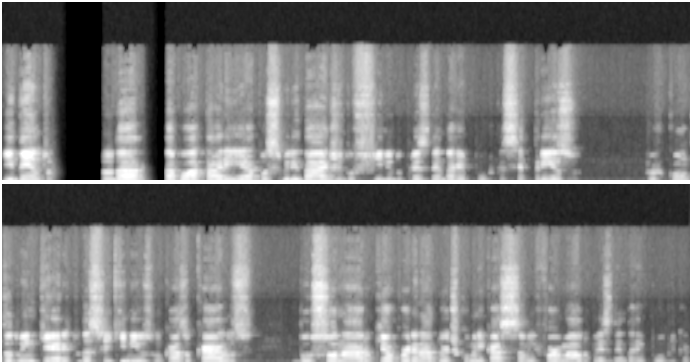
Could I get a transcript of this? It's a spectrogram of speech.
e dentro da, da boataria a possibilidade do filho do presidente da República ser preso por conta do inquérito das fake news, no caso Carlos Bolsonaro, que é o coordenador de comunicação informal do presidente da República.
